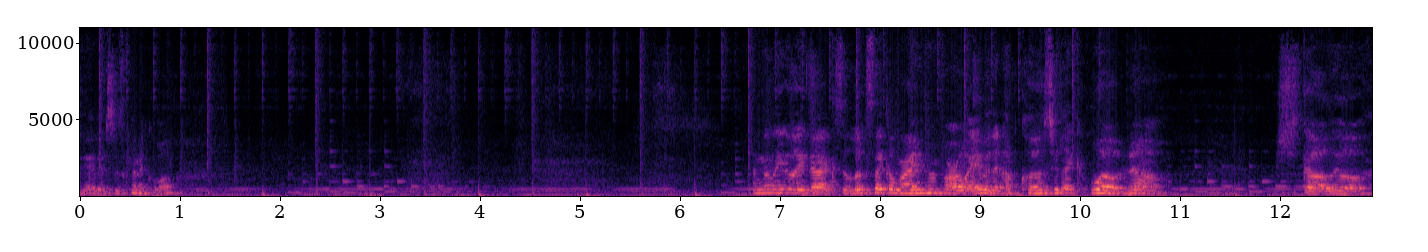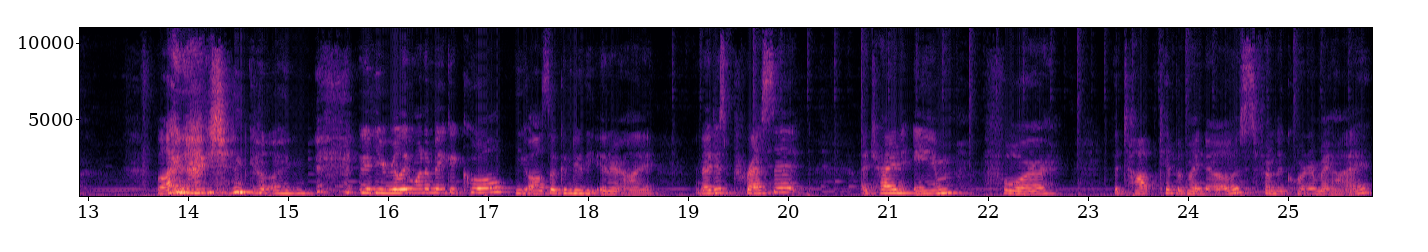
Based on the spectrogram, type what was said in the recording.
Okay, this is kind of cool. I'm gonna leave it like that because it looks like a line from far away, but then up close you're like, whoa, no. She's got a little line action going. And if you really want to make it cool, you also can do the inner eye. And I just press it. I try and aim for the top tip of my nose from the corner of my eye.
